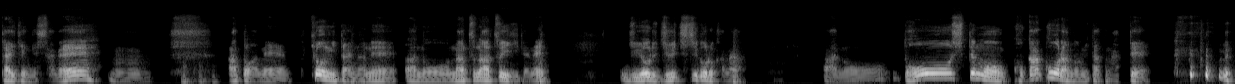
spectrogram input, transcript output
体験でしたね。うん。あとはね、今日みたいなね、あの、夏の暑い日でね、夜11時頃かな、あの、どうしてもコカ・コーラ飲みたくなって。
